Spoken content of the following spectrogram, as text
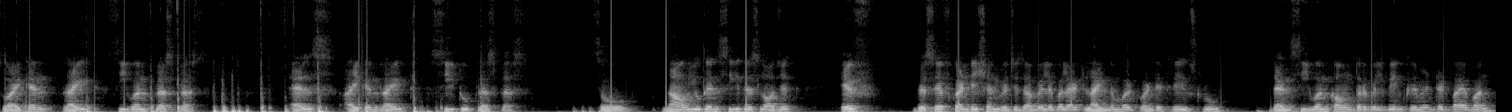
So I can write c1 plus plus else I can write C2++. So now you can see this logic. If this if condition which is available at line number 23 is true, then C1 counter will be incremented by 1.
